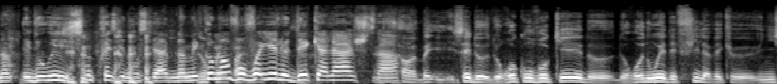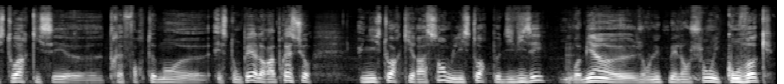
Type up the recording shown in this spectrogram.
Non, oui, ils sont présidentiables. Non, mais comment vous voyez le décalage, ça? Ah, ben, Il essaie de, reconvoquer, de, renouer des fils avec euh, une histoire qui s'est euh, très fortement euh, estompée. Alors après, sur une histoire qui rassemble, l'histoire peut diviser. On voit bien Jean-Luc Mélenchon, il convoque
